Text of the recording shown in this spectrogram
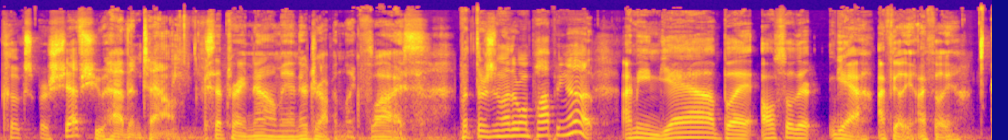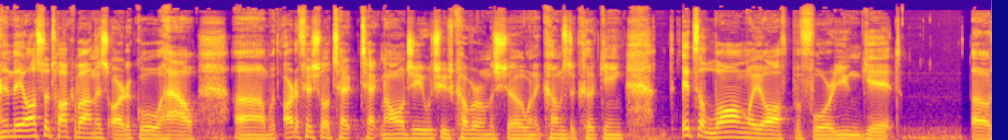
cooks or chefs you have in town. Except right now, man, they're dropping like flies. But there's another one popping up. I mean, yeah, but also they're yeah. I feel you. I feel you. And they also talk about in this article how, uh, with artificial te- technology, which we've covered on the show, when it comes to cooking, it's a long way off before you can get a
